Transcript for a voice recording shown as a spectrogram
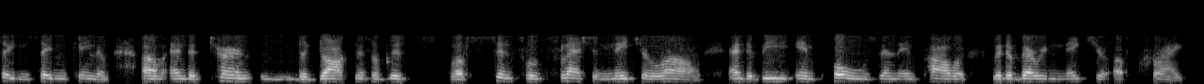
Satan, Satan's kingdom, um, and to turn the darkness of this of sinful flesh and nature around, and to be imposed and empowered with the very nature of Christ.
